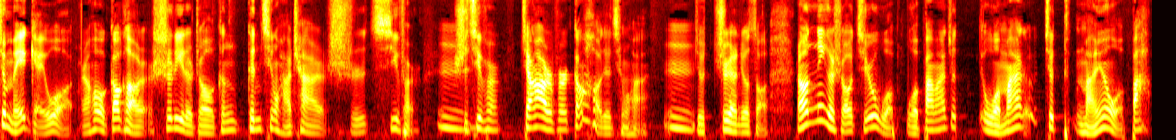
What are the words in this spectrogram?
就没给我。然后我高考失利了之后，跟跟清华差十七分，嗯十七分儿加二十分，刚好就清华。嗯就志愿就走了。然后那个时候，其实我我爸妈就我妈就埋怨我爸，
